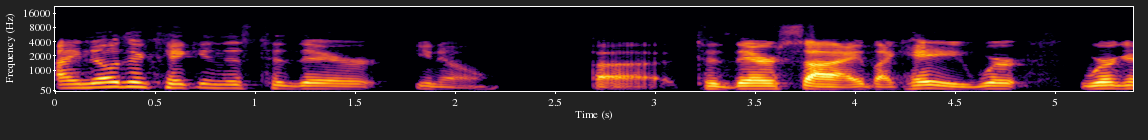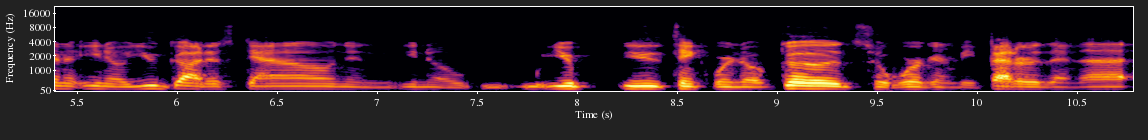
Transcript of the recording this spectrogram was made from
I know they're taking this to their, you know, uh, to their side. Like, hey, we're we're gonna, you know, you got us down, and you know, you you think we're no good, so we're gonna be better than that.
